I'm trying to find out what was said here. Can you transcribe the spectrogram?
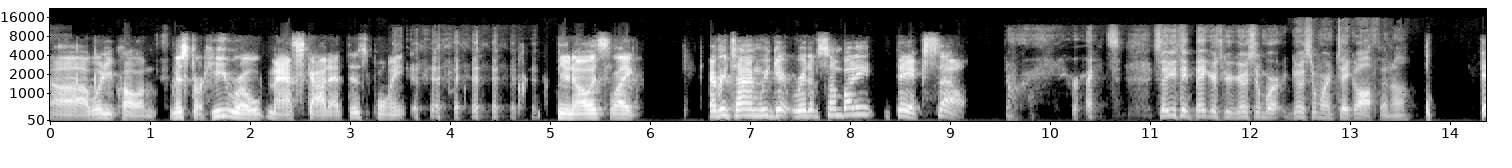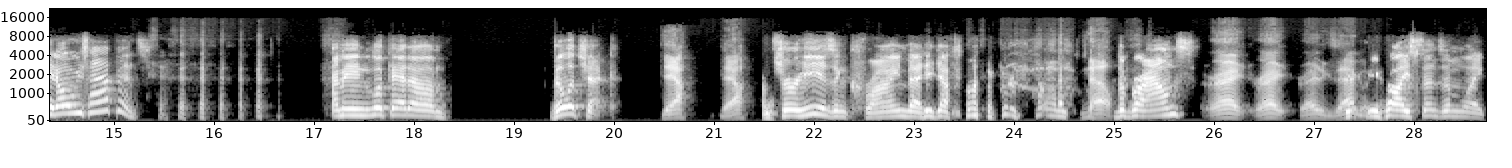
uh, what do you call him, Mister Hero mascot. At this point, you know, it's like every time we get rid of somebody, they excel. right. So you think Baker's gonna go somewhere go somewhere and take off then, huh? It always happens. I mean, look at um Belichick. yeah. Yeah. I'm sure he isn't crying that he got fired from No. the Browns. Right, right, right, exactly. He probably sends them like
